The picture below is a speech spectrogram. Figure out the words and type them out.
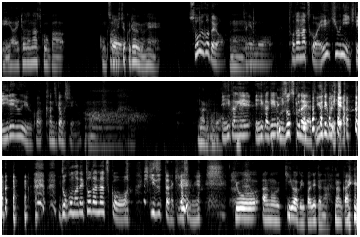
AI 戸田夏子がコンパイルしてくれるよね。そういうことよ。うん。じゃけんもう、戸田夏子は永久に生きていれるいうか感じかもしれんよ。ああ。なるほど。ええ加減、ええ加減嘘つくなやって言うてくれや。どこまで戸田夏子を 引きずったら気が済むんや。今日、あの、キーワードいっぱい出たな。何回？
